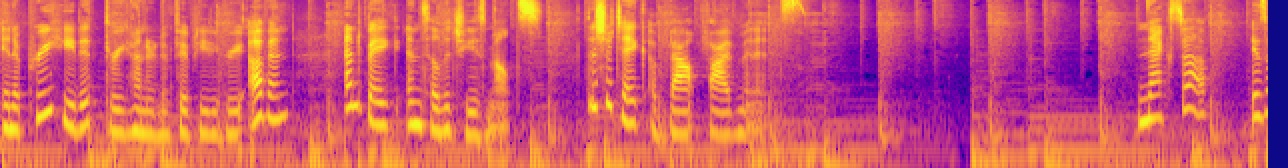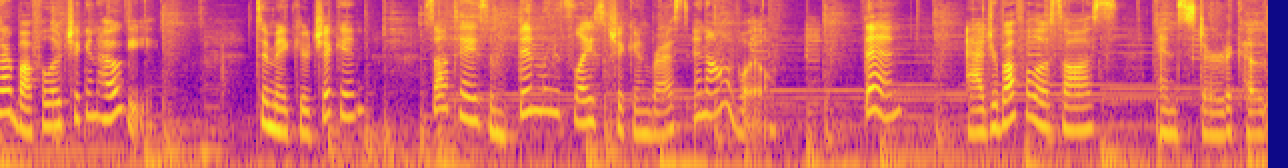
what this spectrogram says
in a preheated 350 degree oven and bake until the cheese melts. This should take about 5 minutes. Next up is our buffalo chicken hoagie. To make your chicken, saute some thinly sliced chicken breast in olive oil. Then, add your buffalo sauce and stir to coat.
